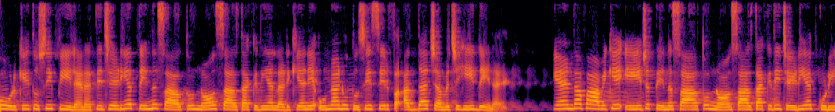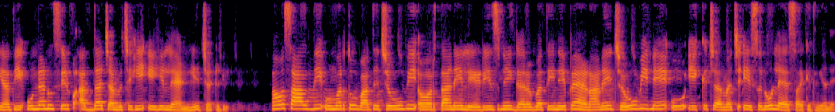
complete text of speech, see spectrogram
ਘੋਲ ਕੇ ਤੁਸੀਂ ਪੀ ਲੈਣਾ ਤੇ ਜਿਹੜੀਆਂ 3 ਸਾਲ ਤੋਂ 9 ਸਾਲ ਤੱਕ ਦੀਆਂ ਲੜਕੀਆਂ ਨੇ, ਉਹਨਾਂ ਨੂੰ ਤੁਸੀਂ ਸਿਰਫ ਅੱਧਾ ਚਮਚ ਹੀ ਦੇਣਾ ਹੈ। ਕਹਿਣ ਦਾ ਭਾਵ ਕਿ ਏਜ 3 ਸਾਲ ਤੋਂ 9 ਸਾਲ ਤੱਕ ਦੀ ਜਿਹੜੀਆਂ ਕੁੜੀਆਂ ਦੀ, ਉਹਨਾਂ ਨੂੰ ਸਿਰਫ ਅੱਧਾ ਚਮਚ ਹੀ ਇਹ ਲੈਣੀ ਹੈ ਚਟਨੀ। 9 ਸਾਲ ਦੀ ਉਮਰ ਤੋਂ ਵੱਧ ਜੋ ਵੀ ਔਰਤਾਂ ਨੇ, ਲੇਡੀਜ਼ ਨੇ, ਗਰਭਵਤੀ ਨੇ, ਭੈਣਾਂ ਨੇ, ਜੋ ਵੀ ਨੇ, ਉਹ ਇੱਕ ਚਮਚ ਇਸ ਨੂੰ ਲੈ ਸਕਦੀਆਂ ਨੇ।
